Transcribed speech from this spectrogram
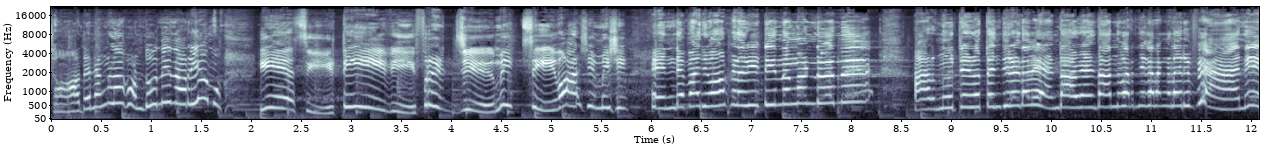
സാധനങ്ങളാ കൊണ്ടുവന്നേന്ന് അറിയാമോ? A C T V fridge mixie washing machine. എന്റെ മരുമക്കളെ വീട്ടിൽ നിന്നും കൊണ്ടുവന്ന്. അറുന്നൂറ്റി എഴുപത്തി അഞ്ച് രൂപ വേണ്ട വേണ്ട എന്ന് പറഞ്ഞ കറങ്ങളൊരു ഫാനേ.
